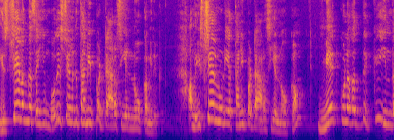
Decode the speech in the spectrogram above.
இஸ்ரேல் அங்கே செய்யும்போது இஸ்ரேலுக்கு தனிப்பட்ட அரசியல் நோக்கம் இருக்குது அந்த இஸ்ரேலினுடைய தனிப்பட்ட அரசியல் நோக்கம் மேற்குலகத்துக்கு இந்த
